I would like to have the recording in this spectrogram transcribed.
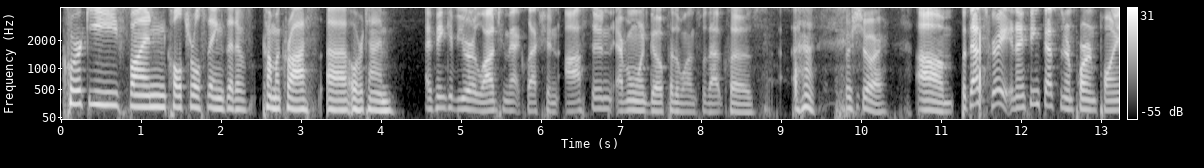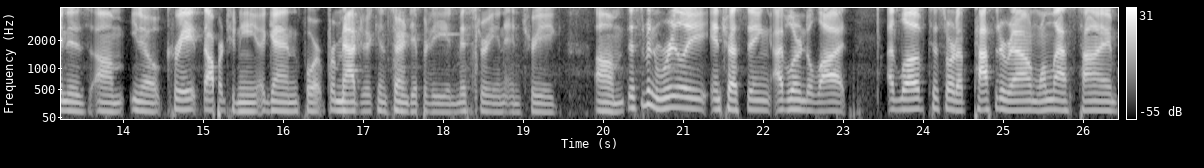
quirky fun cultural things that have come across uh, over time I think if you were launching that collection, Austin, everyone would go for the ones without clothes, for sure. Um, but that's great, and I think that's an important point. Is um, you know create the opportunity again for for magic and serendipity and mystery and intrigue. Um, this has been really interesting. I've learned a lot. I'd love to sort of pass it around one last time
